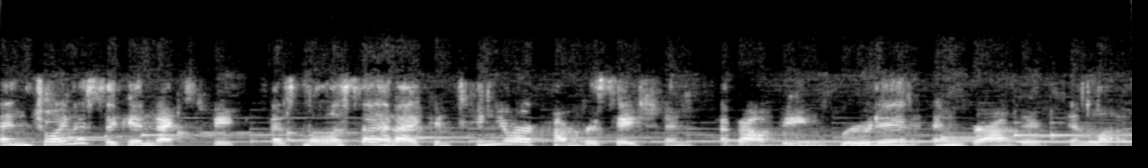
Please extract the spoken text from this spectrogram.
And join us again next week as Melissa and I continue our conversation about being rooted and grounded in love.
